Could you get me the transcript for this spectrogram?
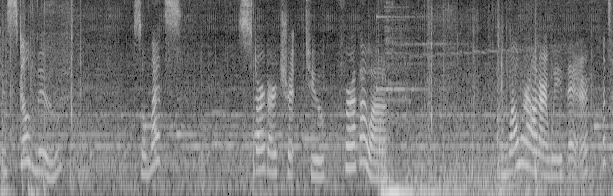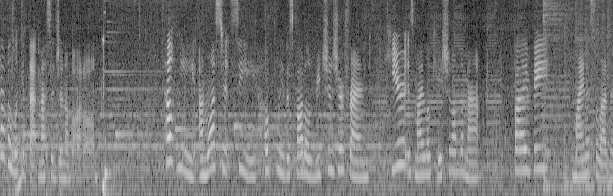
Can still move. So let's start our trip to Furogawa. And while we're on our way there, let's have a look at that message in a bottle. Help me! I'm lost at sea. Hopefully this bottle reaches your friend. Here is my location on the map. 5, 8, minus 11.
